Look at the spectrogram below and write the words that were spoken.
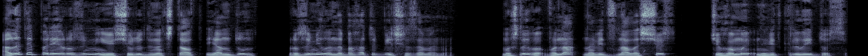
Але тепер я розумію, що люди на кшталт Ян Дун розуміли набагато більше за мене. Можливо, вона навіть знала щось, чого ми не відкрили й досі.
